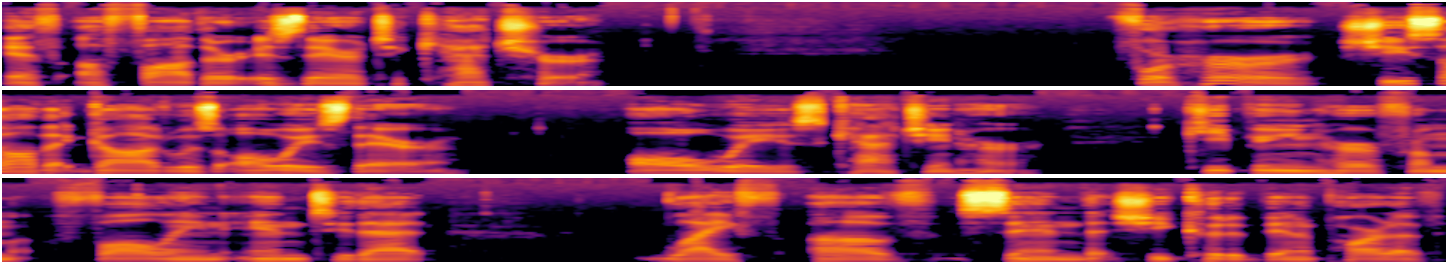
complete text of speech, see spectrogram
if a father is there to catch her. For her, she saw that God was always there, always catching her, keeping her from falling into that life of sin that she could have been a part of.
